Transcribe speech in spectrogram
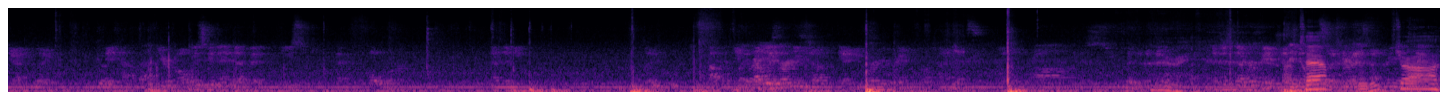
Yeah, like, you're always gonna end up at least at four, and then you, like, you probably already done, yeah, you already ran four times. Yes. Alright. I just never paid attention. Untap. Mhm. Draw.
